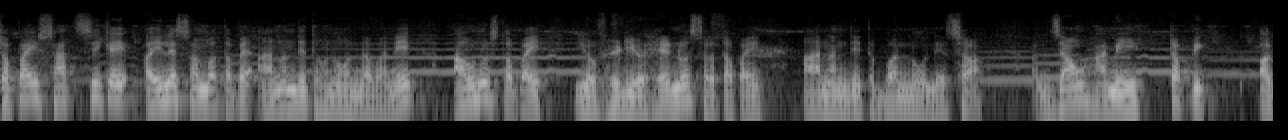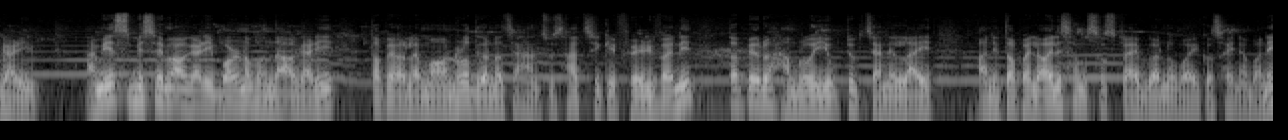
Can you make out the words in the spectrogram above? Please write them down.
तपाईँ साँच्चीकै अहिलेसम्म तपाईँ आनन्दित हुनुहुन्न भने आउनुहोस् तपाईँ यो भिडियो हेर्नुहोस् र तपाईँ आनन्दित बन्नुहुनेछ। जाउँ हामी टपिक अगाडि। हामी यस विषयमा अगाडि बढ्नुभन्दा अगाडि तपाईँहरूलाई म अनुरोध गर्न चाहन्छु साँच्चीकै फेरि पनि तपाईँहरू हाम्रो युट्युब च्यानललाई अनि तपाईँले अहिलेसम्म सब्सक्राइब गर्नुभएको छैन भने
